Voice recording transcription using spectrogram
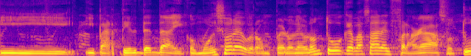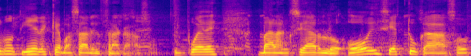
y, partir desde ahí, como hizo Lebron, pero Lebron tuvo que pasar el fracaso, tú no tienes que pasar el fracaso, tú puedes balancearlo hoy si es tu caso,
